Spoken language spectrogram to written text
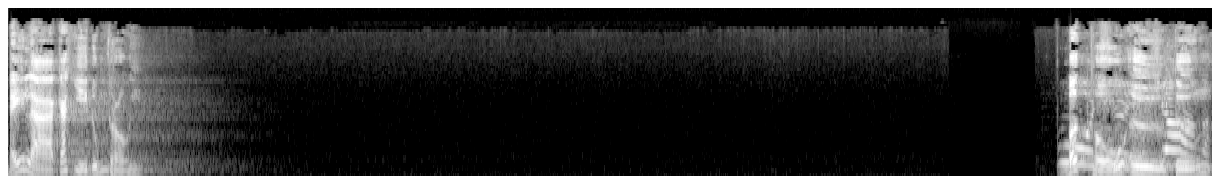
Ấy là các vị đúng rồi Bất thủ ư tướng.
